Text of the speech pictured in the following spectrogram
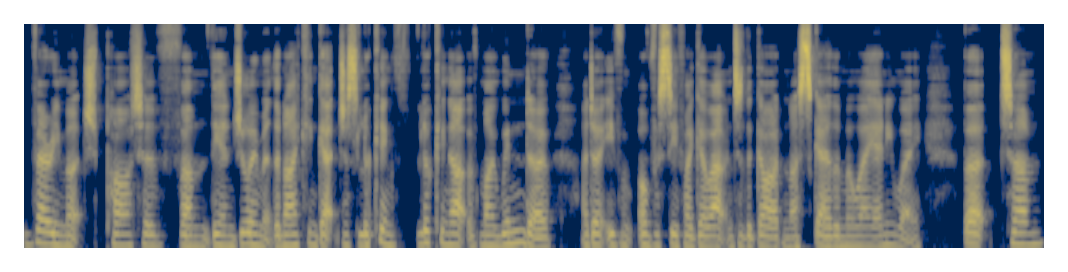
very much part of um, the enjoyment that I can get just looking looking out of my window. I don't even obviously if I go out into the garden, I scare them away anyway. But um,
